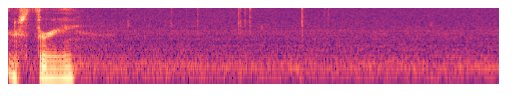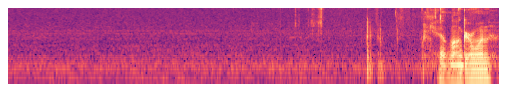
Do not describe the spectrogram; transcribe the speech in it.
There's three. Get a longer one.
